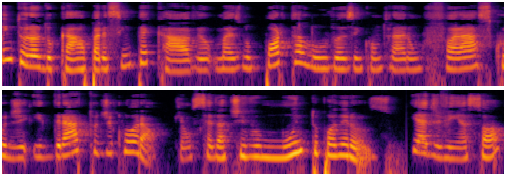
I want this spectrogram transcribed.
O interior do carro parecia impecável, mas no porta-luvas encontraram um frasco de hidrato de cloral, que é um sedativo muito poderoso. E adivinha só?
